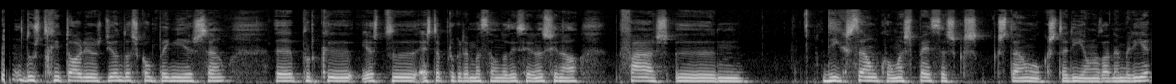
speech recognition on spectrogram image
dos territórios de onde as companhias são, eh, porque este, esta programação da Odisseia Nacional faz eh, digressão com as peças que, que estão ou que estariam na Dona Maria,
